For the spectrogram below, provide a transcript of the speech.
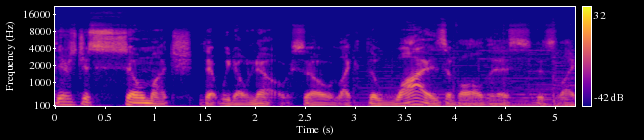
There's just so much that we don't know. So, like, the whys of all this is like,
